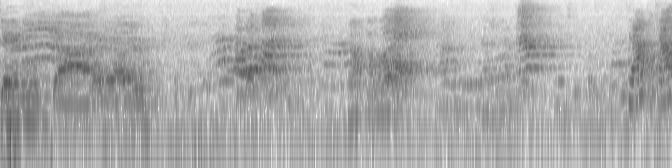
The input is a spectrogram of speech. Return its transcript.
chang luôn trời ơi. Chết, chết.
